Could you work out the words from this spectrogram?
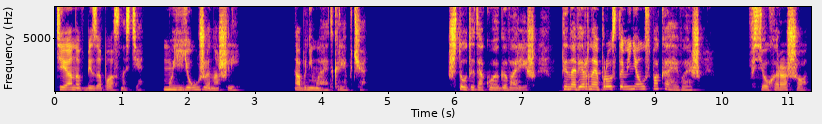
Тиана в безопасности. Мы ее уже нашли. Обнимает крепче. Что ты такое говоришь? Ты, наверное, просто меня успокаиваешь. Все хорошо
